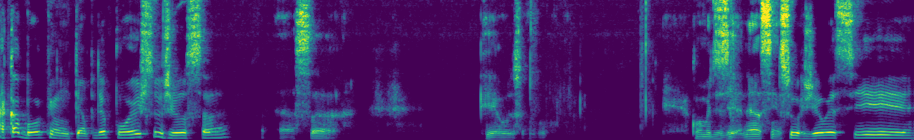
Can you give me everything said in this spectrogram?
acabou que um tempo depois surgiu essa, essa eu, como dizer, né? Assim, surgiu esse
